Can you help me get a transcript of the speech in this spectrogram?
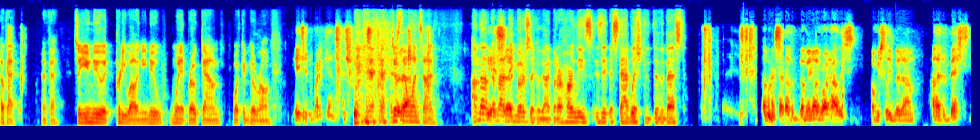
Okay. Okay. So you knew it pretty well, and you knew when it broke down what could go wrong. It didn't break down. Just But, that uh, one time. I'm not. Yes, I'm not a uh, big motorcycle guy, but are Harleys? Is it established that they're the best? I wouldn't say they're. I mean, I ride Harleys, obviously, but um, are they the best?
